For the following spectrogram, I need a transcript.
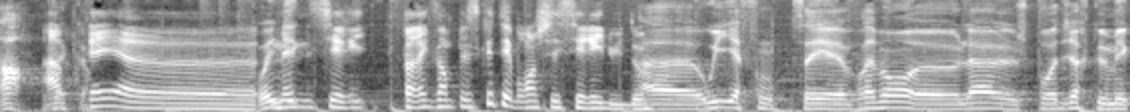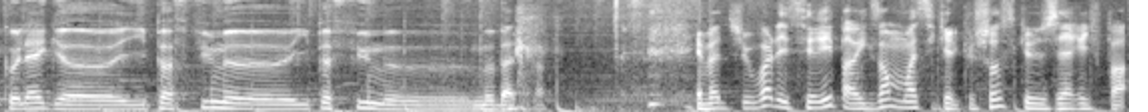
Ah, Après, euh, Oui, mais- même série. Par exemple, est-ce que t'es branché série Ludo? Euh, oui, à fond. C'est vraiment euh, là, je pourrais dire que mes collègues, ils peuvent plus me, ils peuvent plus me, me battre. Et bah tu vois les séries par exemple, moi c'est quelque chose que j'y arrive pas.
